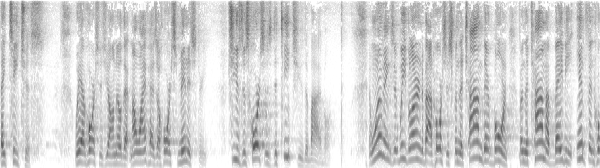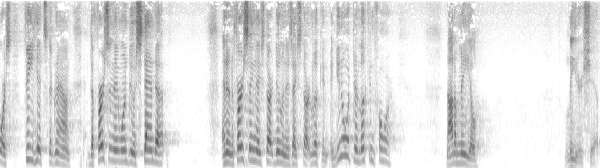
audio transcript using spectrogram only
They teach us. We have horses, y'all know that. My wife has a horse ministry. She uses horses to teach you the Bible. And one of the things that we've learned about horses from the time they're born, from the time a baby infant horse feet hits the ground, the first thing they want to do is stand up And then the first thing they start doing is they start looking. And you know what they're looking for? Not a meal, leadership.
